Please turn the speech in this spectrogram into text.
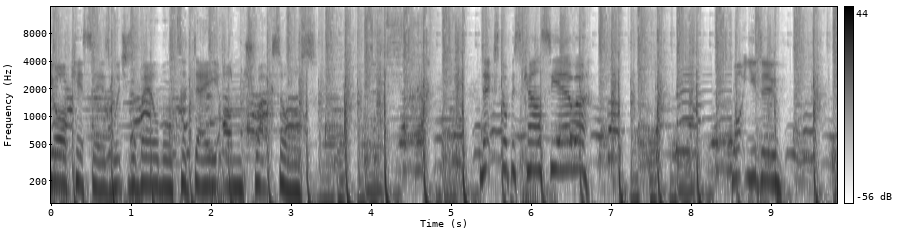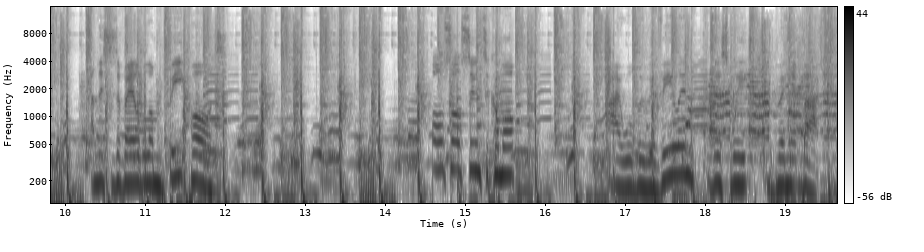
Your Kisses, which is available today on Traxsource. Next up is Carl Sierra. What You Do. And this is available on Beatport. Also, soon to come up, I will be revealing this week Bring It Back.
